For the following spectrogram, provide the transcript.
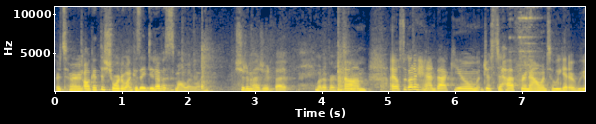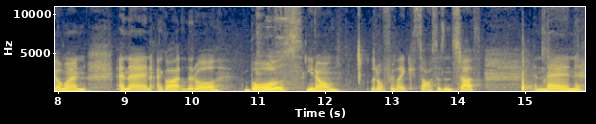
Return. I'll get the shorter one because I did yeah. have a smaller one. Should have measured, but whatever. Um, I also got a hand vacuum just to have for now until we get a real one. And then I got little bowls, you know, little for like sauces and stuff. And then,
